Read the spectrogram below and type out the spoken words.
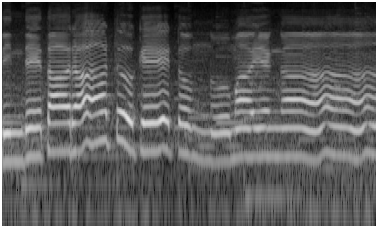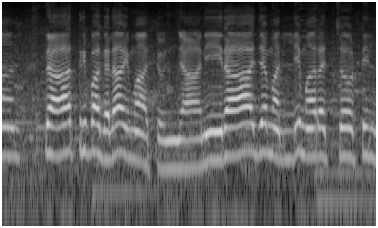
നിന്റെ താരാട്ടു കേട്ടൊന്നു മയങ്ങാൻ. രാത്രി പകലായി മാറ്റും ഞാൻ ഈ രാജമല്ലി മറച്ചോട്ടിൽ.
